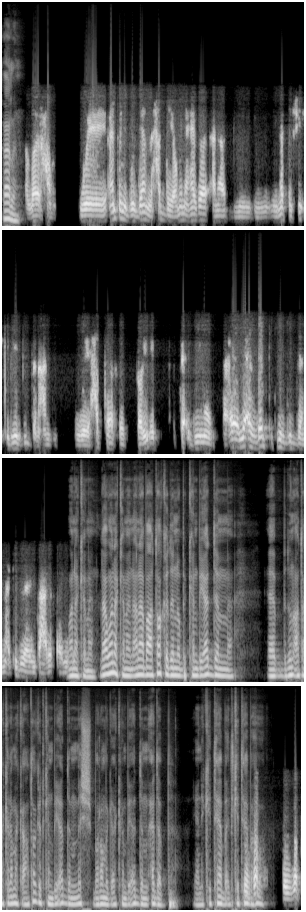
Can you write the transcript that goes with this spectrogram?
فعلا. الله يرحمه. وأنتوني بولدان لحد يومنا هذا أنا بي- بي- بيمثل شيء كبير جدا عندي. وحتى في طريقة تقديمه آه، لاسباب كتير جدا. أكيد أنت عارفها. وأنا كمان. لا وأنا كمان. أنا بعتقد إنه كان بيقدم بدون قطع كلامك أعتقد كان بيقدم مش برامج أكل، كان بيقدم أدب يعني كتابه الكتابه هو. بالظبط.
